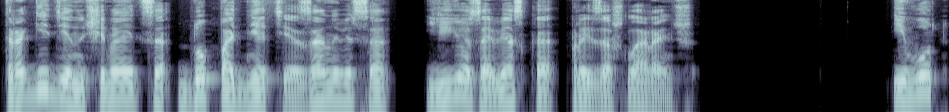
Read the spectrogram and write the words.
Трагедия начинается до поднятия занавеса, ее завязка произошла раньше. И вот,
